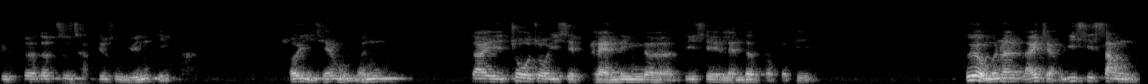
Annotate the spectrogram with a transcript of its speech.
就这个资产就是云顶啊，而以前我们在做做一些 planning 的一些 land property，对我们来来讲，利息上，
